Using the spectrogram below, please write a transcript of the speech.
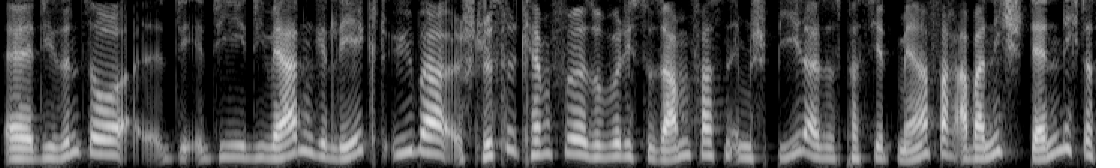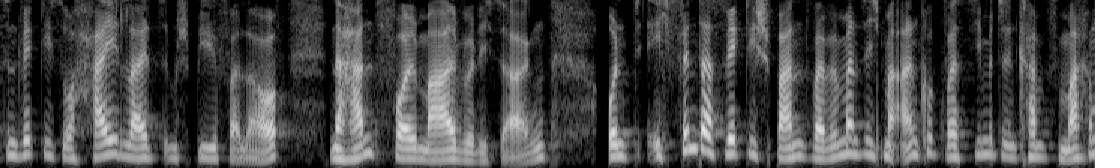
Äh, die sind so, die, die, die werden gelegt über Schlüsselkämpfe, so würde ich zusammenfassen, im Spiel. Also es passiert mehrfach, aber nicht ständig. Das sind wirklich so Highlights im Spielverlauf. Eine Handvoll Mal, würde ich sagen. Und ich finde das wirklich spannend, weil wenn man sich mal anguckt, was die mit den Kampf machen,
